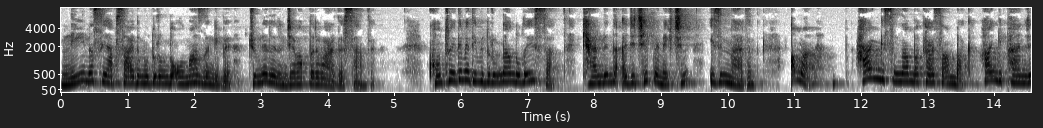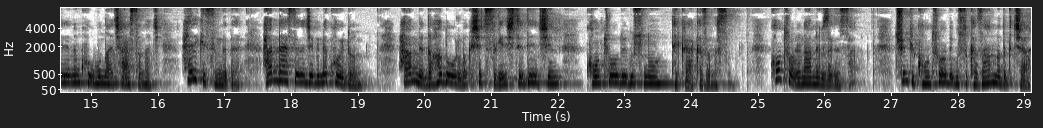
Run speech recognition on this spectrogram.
neyi nasıl yapsaydım bu durumda olmazdın gibi cümlelerin cevapları vardır sende. Kontrol edemediğin bir durumdan dolayıysa kendini acı çekmemek için izin verdin. Ama hangisinden bakarsan bak, hangi pencerenin kulbunu açarsan aç, her ikisinde de hem derslerini cebine koydun hem de daha doğru bakış açısı geliştirdiğin için kontrol duygusunu tekrar kazanırsın. Kontrol önemli güzel insan. Çünkü kontrol duygusu kazanmadıkça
